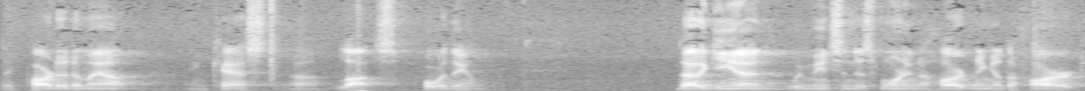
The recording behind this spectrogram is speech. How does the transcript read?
they parted them out and cast uh, lots for them. That again, we mentioned this morning, the hardening of the heart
